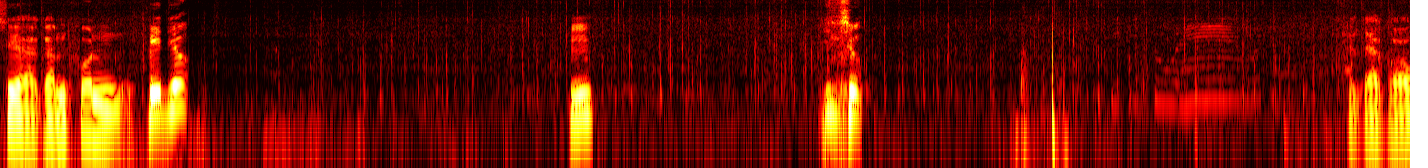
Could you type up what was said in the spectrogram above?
เสื้อกันฝนปิดเยอะหืมปิดเยอะอาจารย์ขอบ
